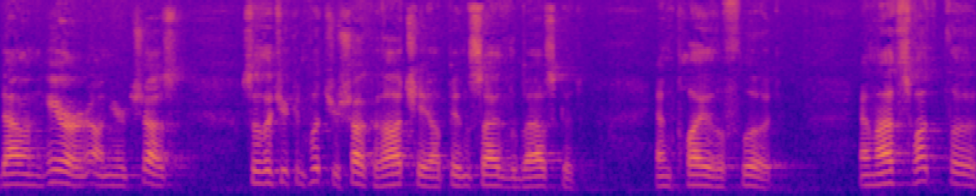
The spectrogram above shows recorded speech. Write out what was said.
down here on your chest so that you can put your shakuhachi up inside the basket and play the flute. And that's what the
